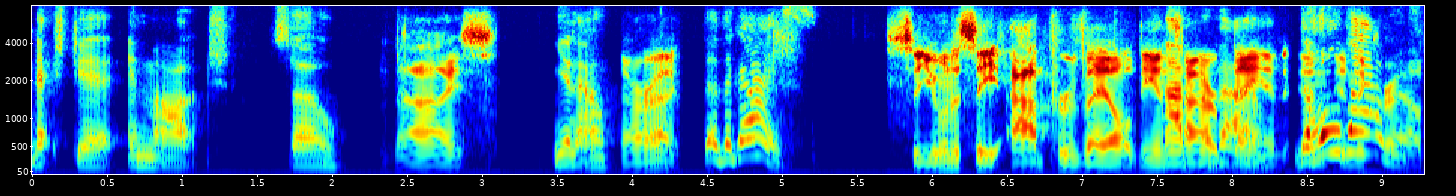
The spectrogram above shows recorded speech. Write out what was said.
next year in March. So Nice. you know All right. they're the guys. So you want to see I Prevail, the entire Prevail. band, The in, whole in the band. crowd.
